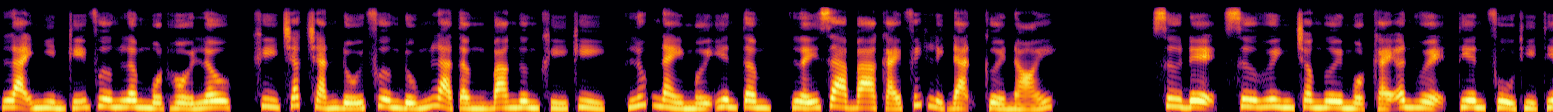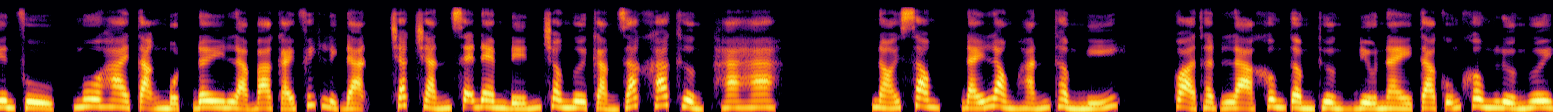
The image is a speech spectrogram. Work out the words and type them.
lại nhìn kỹ Vương Lâm một hồi lâu, khi chắc chắn đối phương đúng là tầng ba ngưng khí kỳ, lúc này mới yên tâm, lấy ra ba cái phích lịch đạn cười nói. Sư đệ, sư huynh cho ngươi một cái ân huệ, tiên phù thì tiên phù, mua hai tặng một đây là ba cái phích lịch đạn, chắc chắn sẽ đem đến cho ngươi cảm giác khác thường, ha ha. Nói xong, đáy lòng hắn thầm nghĩ, quả thật là không tầm thường, điều này ta cũng không lừa ngươi,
